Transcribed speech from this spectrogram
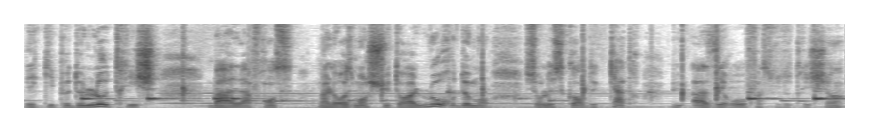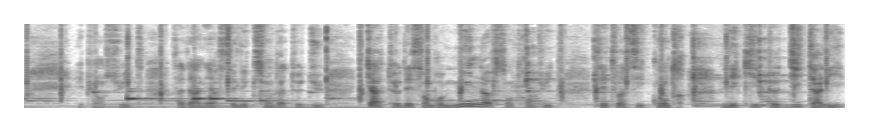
l'équipe de l'Autriche. Bah, la France malheureusement chutera lourdement sur le score de 4 buts à 0 face aux Autrichiens. Et puis ensuite, sa dernière sélection date du 4 décembre 1938, cette fois-ci contre l'équipe d'Italie.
